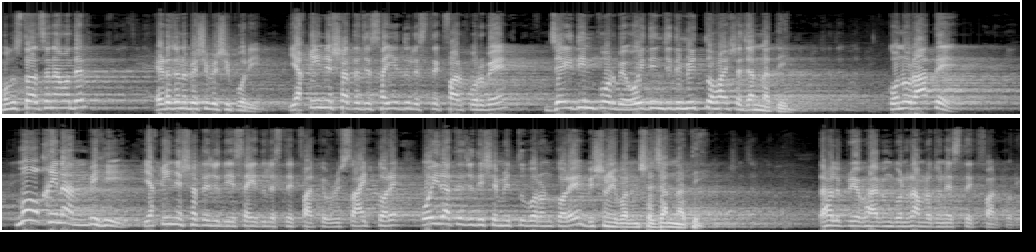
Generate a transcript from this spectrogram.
মুখস্থ আছে না আমাদের? এটা যেন বেশি বেশি পড়ি। ইয়াকিনের সাথে যে সাইয়্যিদুল ইস্তেগফার পড়বে যেই দিন পড়বে, ওই দিন যদি মৃত্যু হয়, সে জান্নাতি। কোন রাতে, মুকিনান বিহি, ইয়াকিনের সাথে যদি সাইদুল ইস্তেকফারকে রিসাইড করে, ওই রাতে যদি সে মৃত্যুবরণ করে বিষ্ণু বলেন সে জান্নাতি। তাহলে প্রিয় ভাই এবং বোনেরা, আমরা যেন ইস্তেকফার করি।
